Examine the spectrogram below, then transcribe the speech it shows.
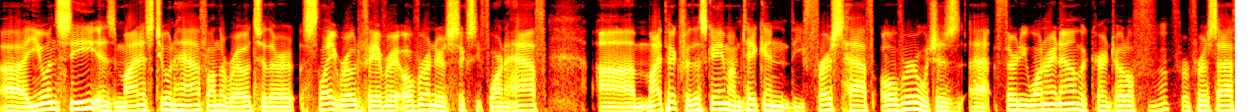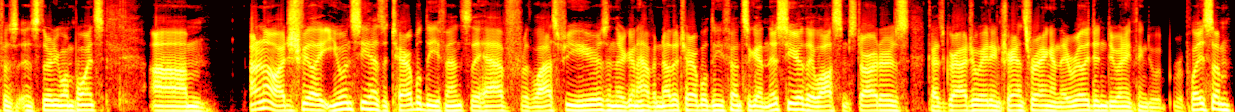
Uh, UNC is minus two and a half on the road, so they're a slight road favorite. Over under is 64 and a half. Um, my pick for this game, I'm taking the first half over, which is at 31 right now. The current total f- for first half is, is 31 points. Um, I don't know. I just feel like UNC has a terrible defense. They have for the last few years, and they're going to have another terrible defense again this year. They lost some starters, guys graduating, transferring, and they really didn't do anything to replace them.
